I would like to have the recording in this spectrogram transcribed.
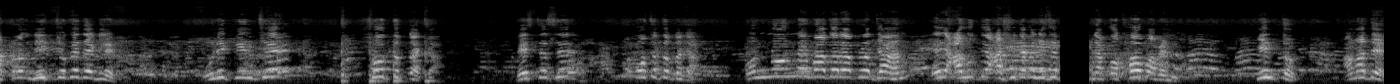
আপনারা নিজ চোখে দেখলেন, উনি কিনছে সত্তর টাকা, বেচতেছে পঁচাত্তর টাকা। অন্য অন্য বাজারে আপনারা যান, এই আলুতে আশি টাকা নিচে না, কোথাও পাবেন না। কিন্তু আমাদের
